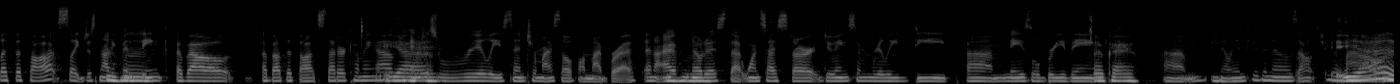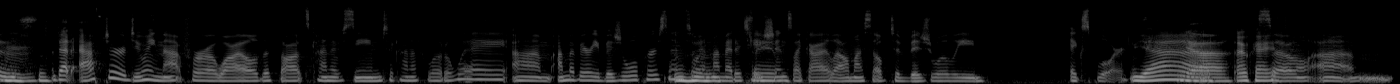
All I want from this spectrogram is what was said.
let the thoughts like just not even think about about the thoughts that are coming up Yeah. and just really center myself on my breath. And I've noticed that once I start doing some really deep um, nasal breathing, Okay. um, you know, in through the nose, out through the mouth. Yes. That after doing that for a while, the thoughts kind of seem to kind of float away. Um, I'm a very visual person, so in my meditations, like I allow myself to visually explore. Yeah. Yeah. Okay. So um,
